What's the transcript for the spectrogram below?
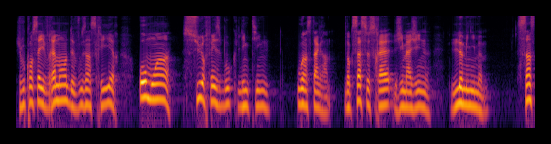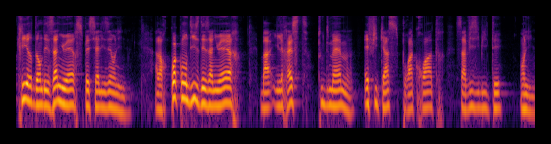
je vous conseille vraiment de vous inscrire au moins sur Facebook, LinkedIn ou Instagram. Donc ça, ce serait, j'imagine, le minimum s'inscrire dans des annuaires spécialisés en ligne. Alors, quoi qu'on dise des annuaires, bah, il reste tout de même efficace pour accroître sa visibilité en ligne.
